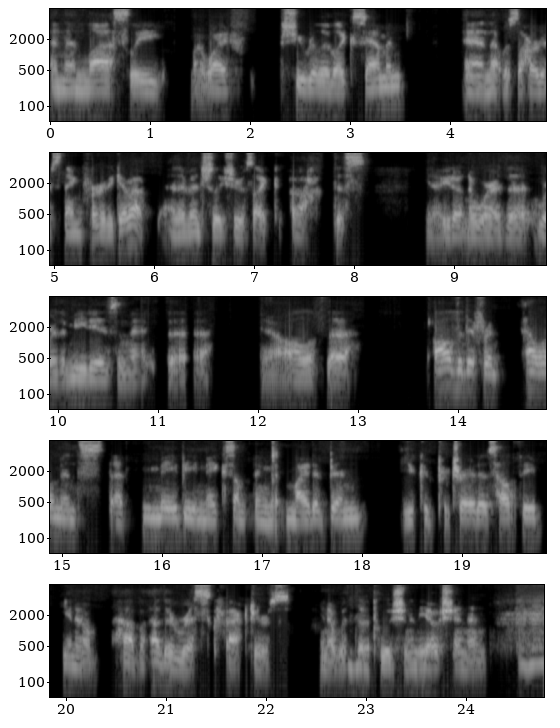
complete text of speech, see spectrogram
And then lastly, my wife she really likes salmon, and that was the hardest thing for her to give up. And eventually, she was like, "Oh, this, you know, you don't know where the where the meat is, and the, the you know, all of the all the different elements that maybe make something that might have been you could portray it as healthy, you know, have other risk factors, you know, with mm-hmm. the pollution in the ocean and." Mm-hmm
